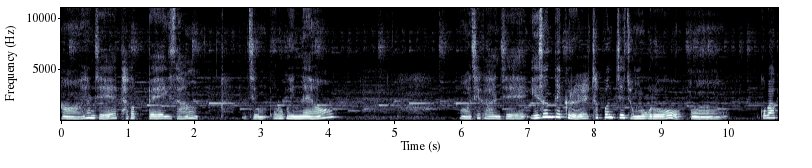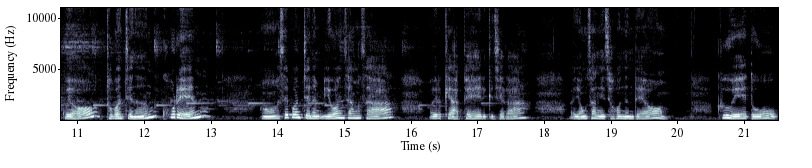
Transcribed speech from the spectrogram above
어, 현재 다섯 배 이상 지금 오르고 있네요. 어, 제가 이제 예선 테크를 첫 번째 종목으로 어, 꼽았고요. 두 번째는 코렌, 어, 세 번째는 미원상사 어, 이렇게 앞에 이렇게 제가 영상에 적었는데요. 그 외에도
